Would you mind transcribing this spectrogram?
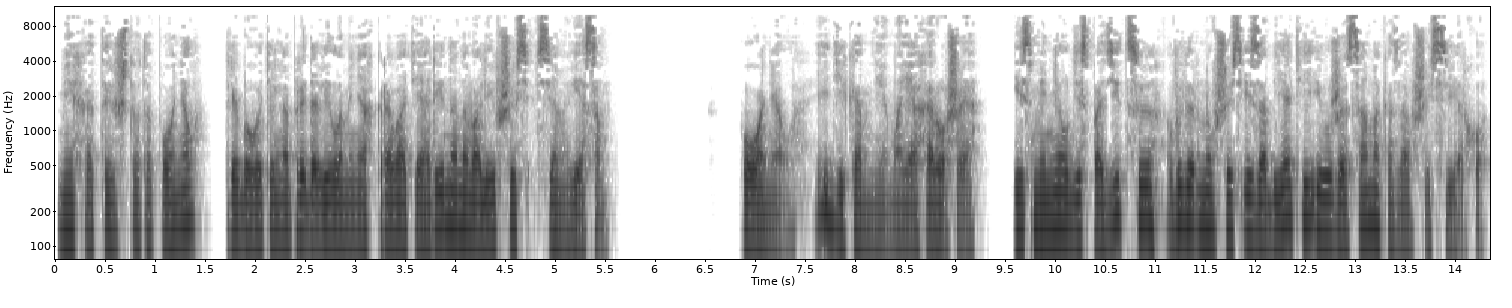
«Миха, ты что-то понял?» Требовательно придавила меня к кровати Арина, навалившись всем весом. «Понял. Иди ко мне, моя хорошая». И сменил диспозицию, вывернувшись из объятий и уже сам оказавшись сверху.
